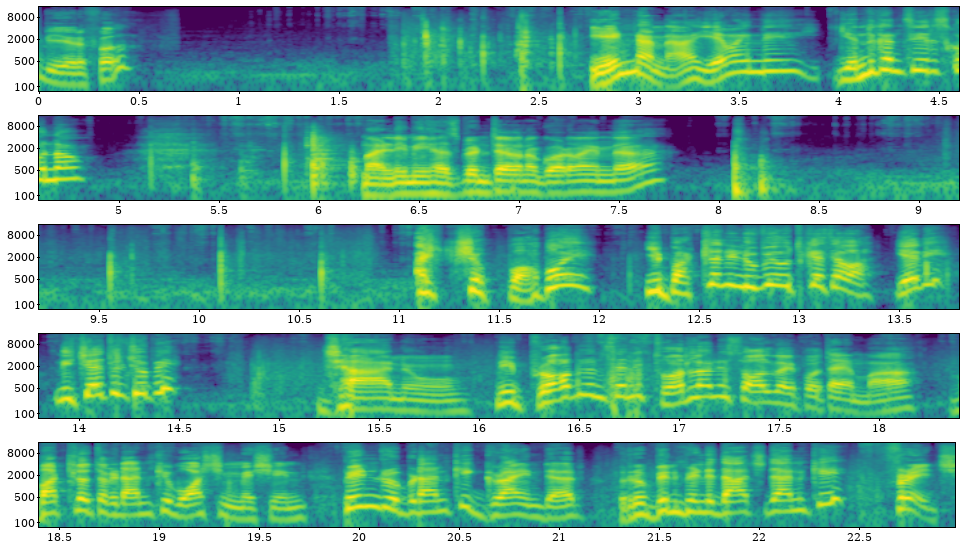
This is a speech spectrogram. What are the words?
హాయ్ బ్యూటిఫుల్ ఏంటన్నా ఏమైంది? ఎందుకని సీరియస్కున్నావు మళ్ళీ మీ హస్బెండ్తో ఏమైనా గొడవ అయిందా? అయ్యో బాబోయ్! ఈ బట్టలని నువ్వే ఉతికేసావా? ఏవి నీ చేతులు చూపి. జాను. నీ ప్రాబ్లమ్స్ అన్ని త్వరలోనే సాల్వ్ అయిపోతాయమ్మా. బట్టలు ఉతకడానికి వాషింగ్ మెషిన్ పిండి రుబ్బడానికి గ్రైండర్ రుబ్బిన పిండి దాచడానికి ఫ్రిడ్జ్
